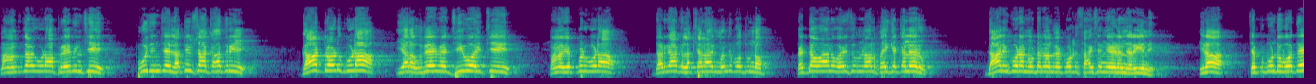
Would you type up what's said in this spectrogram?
మనందరూ కూడా ప్రేమించి పూజించే లతీఫ్ షా ఖాద్రి ఘాట్ రోడ్ కూడా ఇలా ఉదయమే జీవో ఇచ్చి మనం ఎప్పుడు కూడా దర్గాకు లక్షలాది మంది పోతుండం పెద్దవాళ్ళు వయసు ఉన్న వాళ్ళు పైకెక్కలేరు. దానికి కూడా నూట నలభై కోట్లు శాంక్షన్ చేయడం జరిగింది. ఇలా చెప్పుకుంటూ పోతే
